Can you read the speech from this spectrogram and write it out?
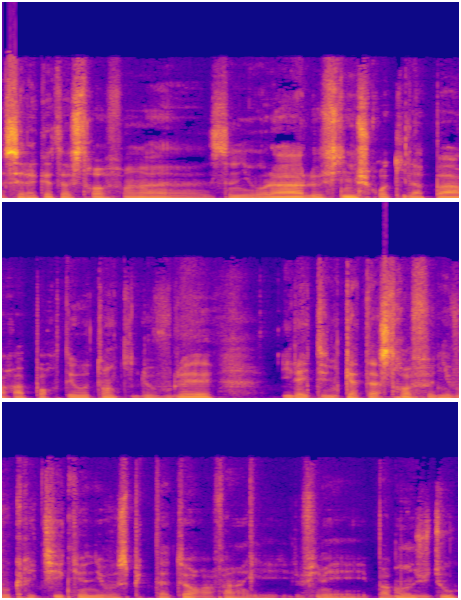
c'est la catastrophe hein, à ce niveau-là. Le film, je crois qu'il a pas rapporté autant qu'il le voulait. Il a été une catastrophe au niveau critique, au niveau spectateur. Enfin, il- le film est pas bon du tout.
